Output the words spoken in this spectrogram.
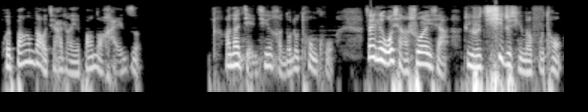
会帮到家长，也帮到孩子。让他减轻很多的痛苦。在这里，我想说一下，这就是器质性的腹痛。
